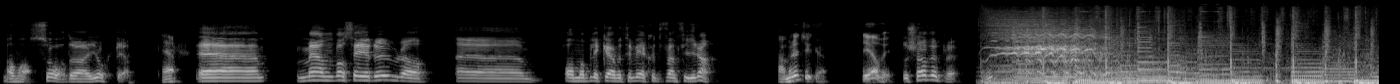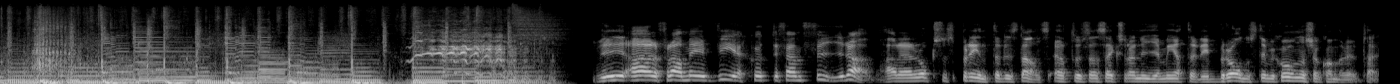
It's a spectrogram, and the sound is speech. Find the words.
Vad bra. Så, då har jag gjort det. Ja. Eh, men vad säger du då? Eh, om att blicka över till V75 4? Ja, men det tycker jag. Det gör vi. Då kör vi på det. Vi är framme i V75 4. Här är det också sprinterdistans, 1609 meter. Det är bronsdivisionen som kommer ut här.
